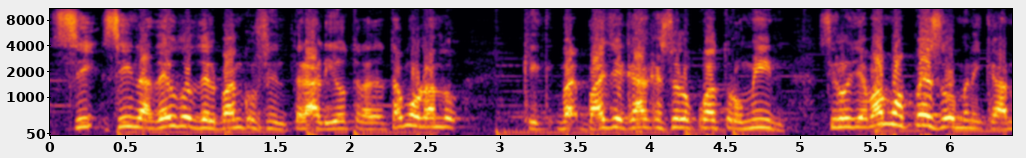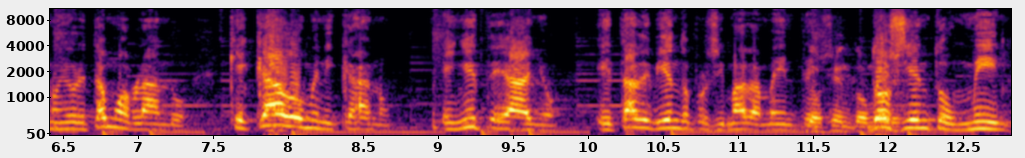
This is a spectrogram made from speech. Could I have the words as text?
si- sin la deuda del Banco Central y otra. Estamos hablando que va, a llegar casi a los 4 mil. Si lo llevamos a pesos dominicanos, señores, estamos hablando que cada dominicano en este año está debiendo aproximadamente 200.000. 200 mil.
